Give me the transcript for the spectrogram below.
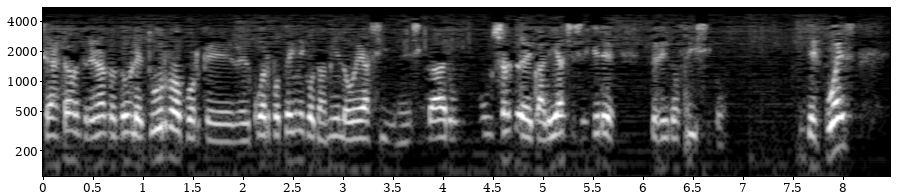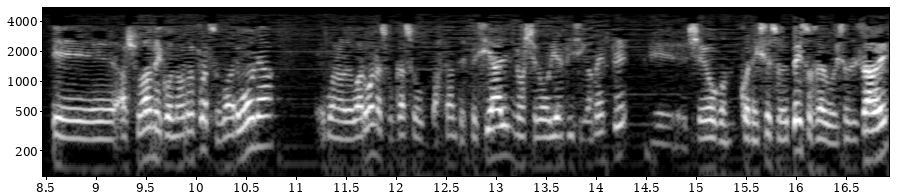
se ha estado entrenando en doble turno porque el cuerpo técnico también lo ve así, necesita dar un, salto de calidad si se quiere desde lo físico. Después, eh, ayudarme con los refuerzos. Barbona, eh, bueno, de Barbona es un caso bastante especial, no llegó bien físicamente, eh, llegó con, exceso de peso, es algo que ya se sabe,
